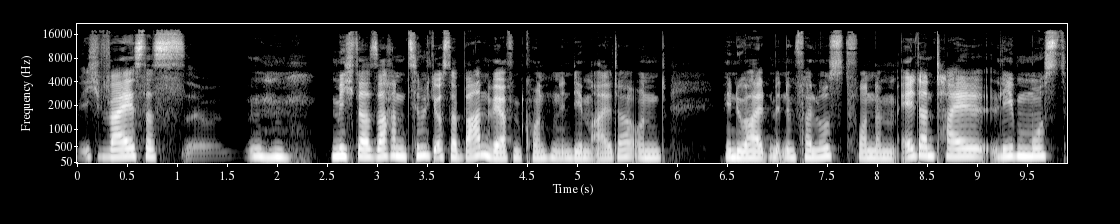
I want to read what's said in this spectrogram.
Ich weiß, dass äh, mich da Sachen ziemlich aus der Bahn werfen konnten in dem Alter und wenn du halt mit einem Verlust von einem Elternteil leben musst,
